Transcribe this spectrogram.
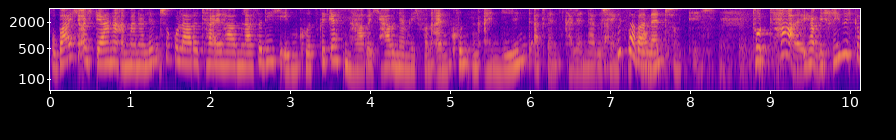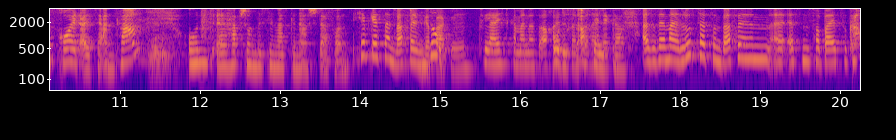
wobei ich euch gerne an meiner Lindschokolade teilhaben lasse, die ich eben kurz gegessen habe. Ich habe nämlich von einem Kunden einen Lind-Adventskalender geschenkt ist aber bekommen. nett. Und ich total. Ich habe mich riesig gefreut, als er ankam und äh, habe schon ein bisschen was genascht davon. Ich habe gestern Waffeln So. gebacken. Vielleicht kann man das auch Oh, als das ist auch sehr lecker. Also wenn man Lust hat, zum Waffeln äh, essen vorbeizukommen,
